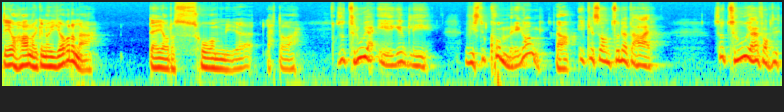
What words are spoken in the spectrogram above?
det å ha noen å gjøre det med, det gjør det så mye lettere. Og så tror jeg egentlig, hvis du kommer i gang, Ja. ikke sant, som dette her, så tror jeg faktisk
